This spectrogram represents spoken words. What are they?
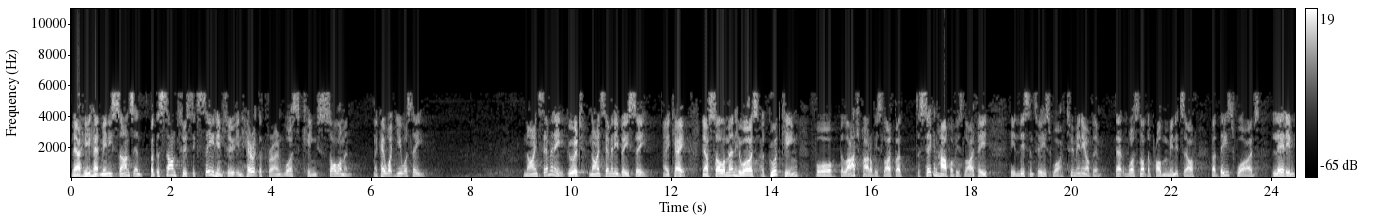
Now he had many sons, and, but the son to succeed him to inherit the throne was King Solomon. Okay, what year was he? 970. Good. 970 BC. Okay. Now Solomon, who was a good king, for the large part of his life, but the second half of his life, he, he listened to his wife. Too many of them. That was not the problem in itself, but these wives led him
